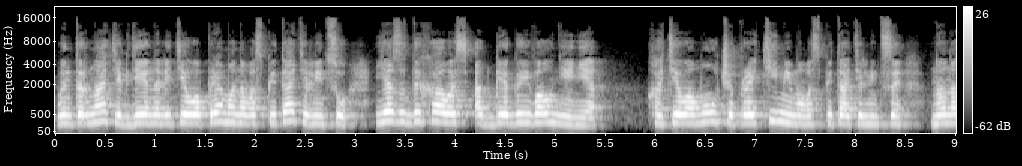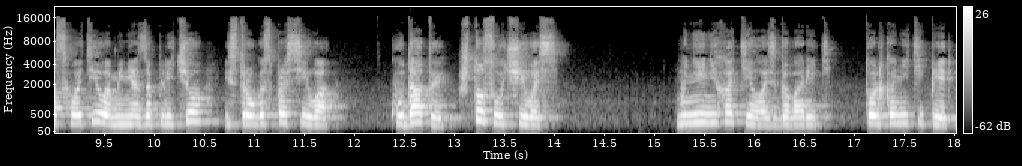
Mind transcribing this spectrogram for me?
в интернате, где я налетела прямо на воспитательницу, я задыхалась от бега и волнения. Хотела молча пройти мимо воспитательницы, но она схватила меня за плечо и строго спросила «Куда ты? Что случилось?» Мне не хотелось говорить, только не теперь.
